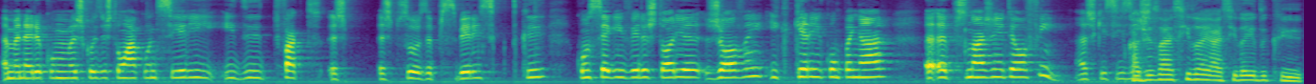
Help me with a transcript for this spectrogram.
a maneira como as coisas estão a acontecer e, e de, de facto, as, as pessoas a perceberem-se que conseguem ver a história jovem e que querem acompanhar a, a personagem até ao fim. Acho que isso Porque às existe. vezes há essa ideia, há essa ideia de que.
